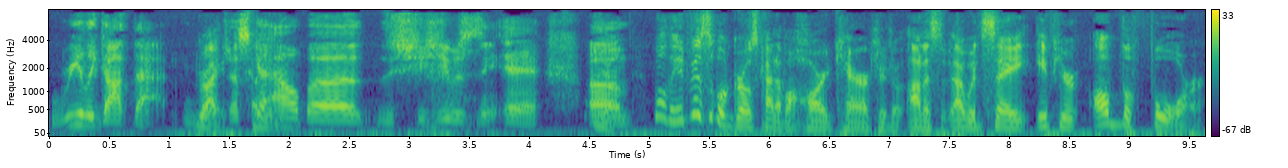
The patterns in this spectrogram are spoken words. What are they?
really got that. Right. Jessica I mean- Alba, she she was eh. Um, Well, the Invisible Girl's kind of a hard character to honestly. I would say if you're of the four,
